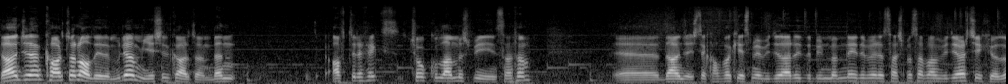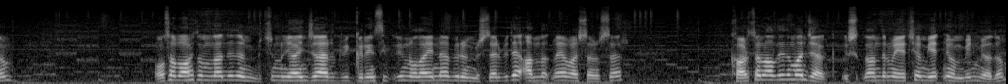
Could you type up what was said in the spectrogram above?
Daha önceden karton aldıydım biliyor musun? Yeşil karton. Ben After Effects çok kullanmış bir insanım. Ee, daha önce işte kafa kesme videolarıydı bilmem neydi böyle saçma sapan videolar çekiyordum. Olsa baktım lan dedim bütün yayıncılar bir green screen olayına bürünmüşler. Bir de anlatmaya başlamışlar. Karton aldıydım ancak ışıklandırma yetiyor mu yetmiyor mu bilmiyordum.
